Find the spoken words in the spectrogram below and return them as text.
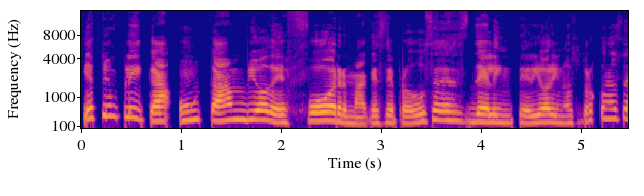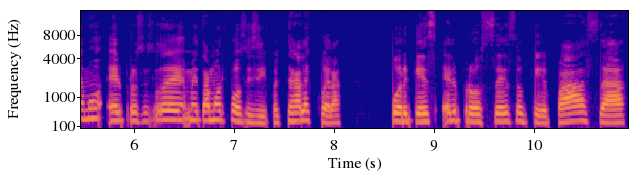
Y esto implica un cambio de forma que se produce desde el interior. Y nosotros conocemos el proceso de metamorfosis, si fuiste a la escuela, porque es el proceso que pasa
